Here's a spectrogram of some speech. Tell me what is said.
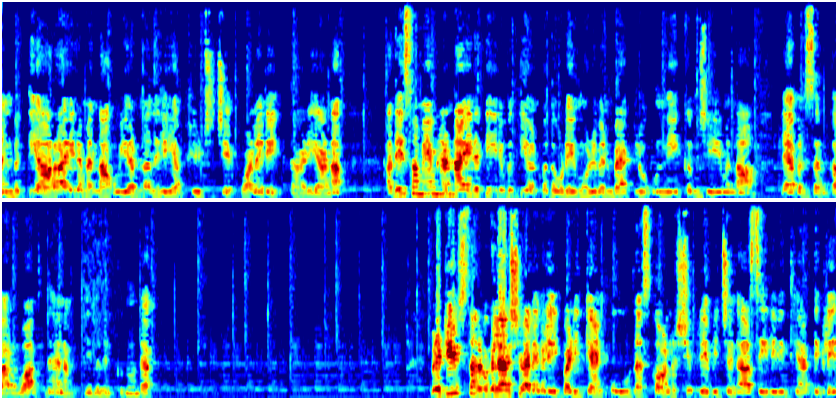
അൻപത്തിയാറായിരം എന്ന ഉയർന്ന നിലയെ അപേക്ഷിച്ച് വളരെ താഴെയാണ്. അതേസമയം രണ്ടായിരത്തി ഇരുപത്തിയൊൻപതോടെ മുഴുവൻ ബാക്ക്ലോഗും നീക്കം ചെയ്യുമെന്ന ലേബർ സർക്കാർ വാഗ്ദാനം നിലനിൽക്കുന്നുണ്ട്. ബ്രിട്ടീഷ് സർവകലാശാലകളിൽ പഠിക്കാൻ പൂർണ സ്കോളർഷിപ്പ് ലഭിച്ച ഗാസയിലെ വിദ്യാർത്ഥികളെ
